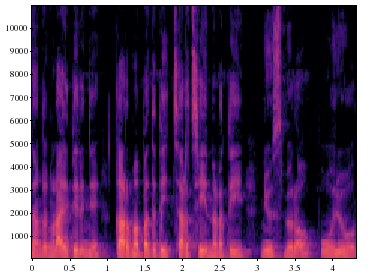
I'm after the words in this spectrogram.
സംഘങ്ങളായി തിരിഞ്ഞ് കർമ്മ പദ്ധതി ചർച്ചയും നടത്തി. News bureau Poroor.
